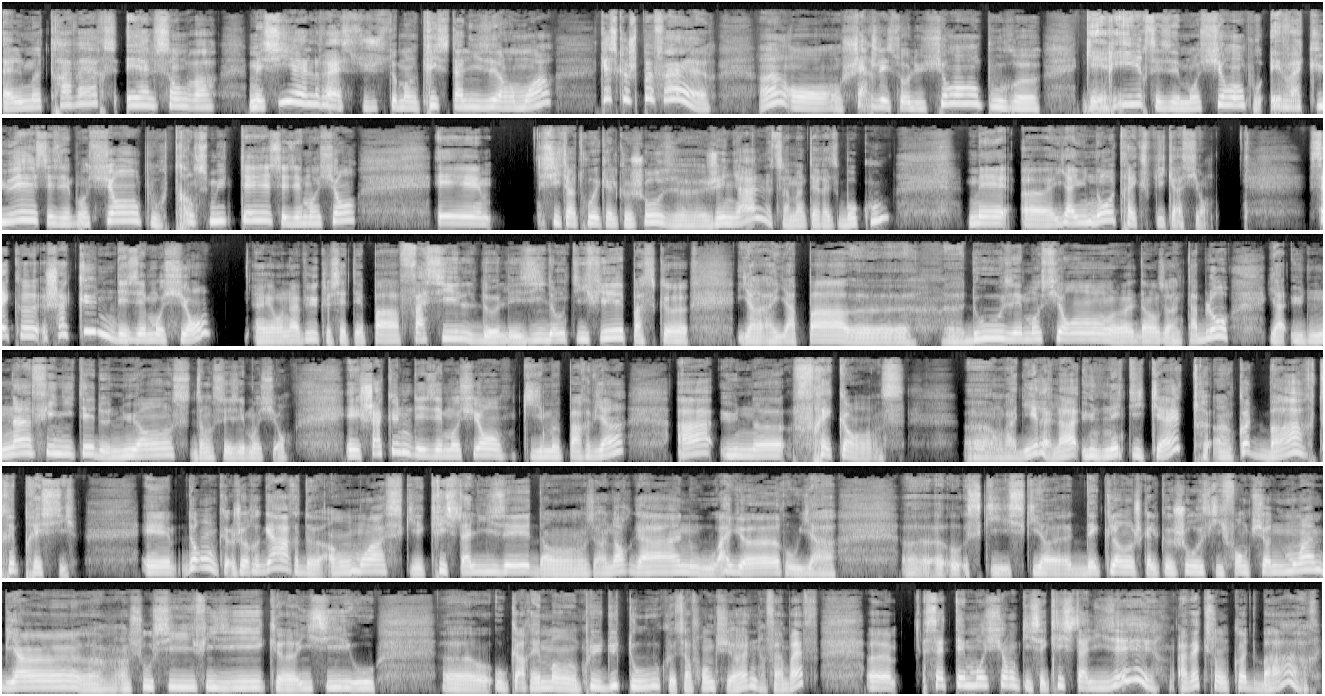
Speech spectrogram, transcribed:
elle me traverse et elle s'en va. Mais si elle reste justement cristallisée en moi, qu'est-ce que je peux faire hein? On, cherche des solutions pour euh, guérir ces émotions, pour évacuer ces émotions, pour transmuter ces émotions. Et si tu as trouvé quelque chose euh, génial, ça m'intéresse beaucoup, mais euh, il y a une autre explication. C'est que chacune des émotions Et on a vu que c'était pas facile de les identifier parce que il y a, y a pas euh, 12 émotions euh, dans un tableau. Il y a une infinité de nuances dans ces émotions. Et chacune des émotions qui me parvient a une fréquence. Euh, on va dire, elle a une étiquette, un code barre très précis. Et donc, je regarde en moi ce qui est cristallisé dans un organe ou ailleurs, où il y a euh, ce qui, ce qui euh, déclenche quelque chose qui fonctionne moins bien, euh, un souci physique ici ou ou carrément plus du tout que ça fonctionne. Enfin bref, cette émotion qui s'est cristallisée avec son code barre,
